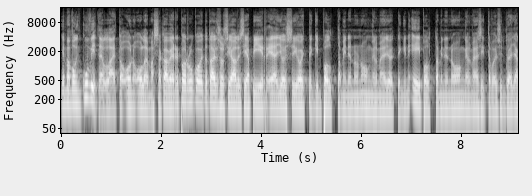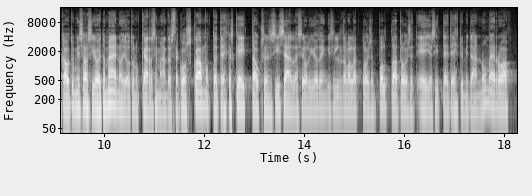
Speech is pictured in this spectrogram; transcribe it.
Ja mä voin kuvitella, että on olemassa kaveriporukoita tai sosiaalisia piirejä, joissa joidenkin polttaminen on ongelma ja joidenkin ei-polttaminen on ongelma ja sitten voi syntyä jakautumisasioita. Mä en ole joutunut kärsimään tästä koskaan, mutta että ehkä skeittauksen sisällä se oli jotenkin sillä tavalla, että toiset polttaa, toiset ei ja sitten ei tehty mitään numeroa.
